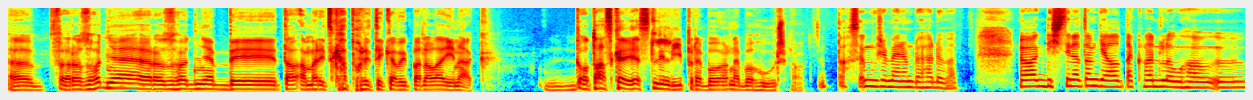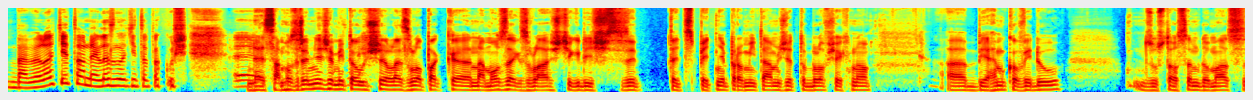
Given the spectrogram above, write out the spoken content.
Eh, rozhodně, rozhodně by ta americká politika vypadala jinak. Otázka je, jestli líp nebo, nebo hůř. No. To se můžeme jenom dohadovat. No a když jsi na tom dělal takhle dlouho, bavilo tě to, nelezlo ti to pak už? Eh, ne, samozřejmě, že mi to už lezlo pak na mozek, zvláště když si teď zpětně promítám, že to bylo všechno eh, během covidu. Zůstal jsem doma s,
